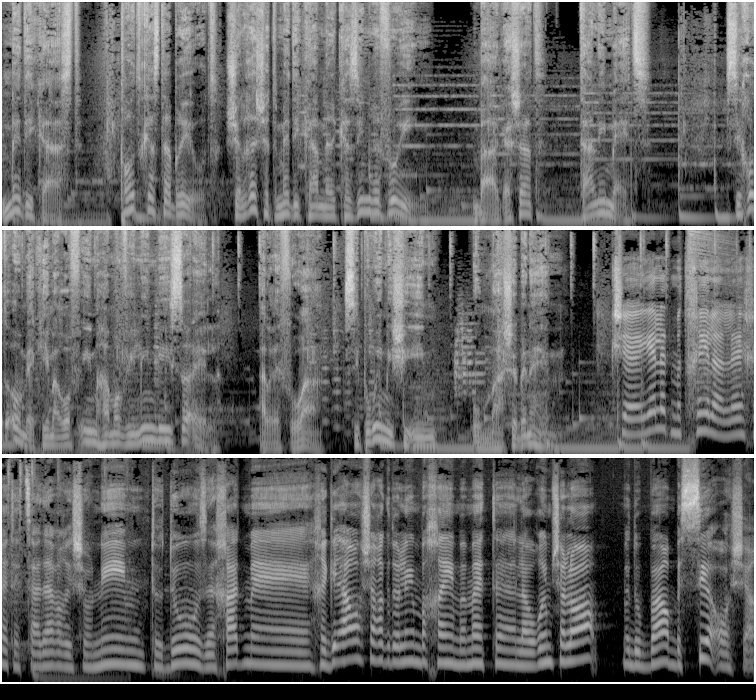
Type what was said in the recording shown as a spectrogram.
מדיקאסט, פודקאסט הבריאות של רשת מדיקה מרכזים רפואיים, בהגשת טלי מצ. שיחות עומק עם הרופאים המובילים בישראל, על רפואה, סיפורים אישיים ומה שביניהם. כשילד מתחיל ללכת את צעדיו הראשונים, תודו, זה אחד מרגעי האושר הגדולים בחיים, באמת, אה, להורים שלו. מדובר בשיא האושר.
